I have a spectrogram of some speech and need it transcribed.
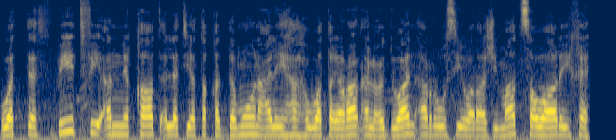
والتثبيت في النقاط التي يتقدمون عليها هو طيران العدوان الروسي. الروسي وراجمات صواريخه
